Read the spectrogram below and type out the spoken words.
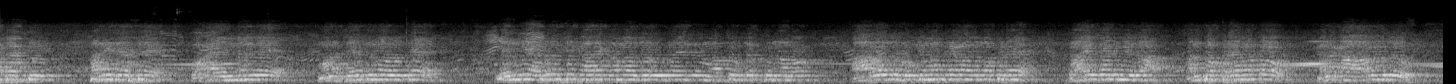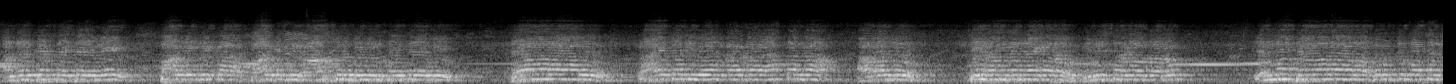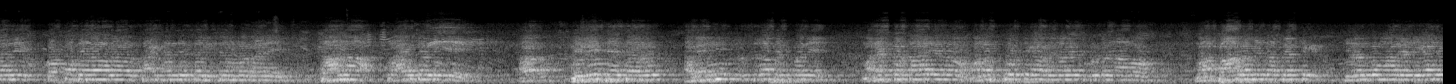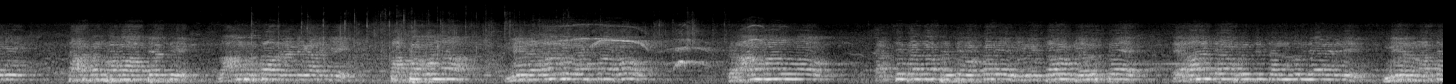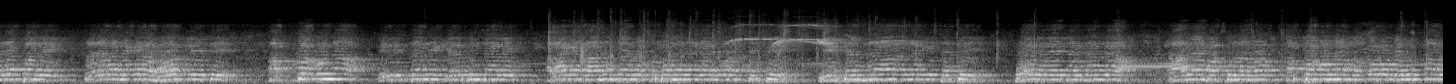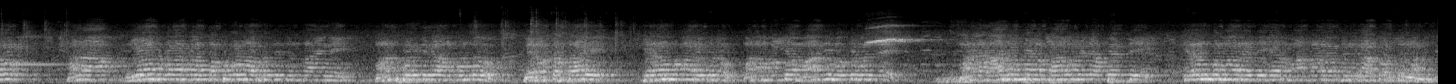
అభ్యర్థి పని చేస్తే ఒక ఎమ్మెల్యే మన చేతిలో ఉంటే ఎన్ని అభివృద్ధి కార్యక్రమాలు జరుగుతాయని మొత్తం చెప్తున్నాను. ఆ రోజు ముఖ్యమంత్రిగా ఉన్నప్పుడే రాయగఢ్ మీద అంత ప్రేమతో మనకు ఆ రోజు హండ్రెడ్ బెడ్స్ అయితే ఏమి పాలిటెక్నిక్ పాలిటెక్నిక్ హాస్పిటల్ బిల్డింగ్స్ అయితే ఏమి దేవాలయాలు రాయగఢ్ నియోజకవర్గ వ్యాప్తంగా ఆ రోజు శ్రీరామచంద్రయ్య గారు మినిస్టర్గా ఉన్నారు ఎన్నో దేవాలయాల అభివృద్ధి కోసం కానీ కొత్త దేవాలయాలు సాంక్షన్ చేసే విషయంలో కానీ చాలా రాయచోటికి రిలీజ్ చేశారు. అవన్నీ దృష్టిలో పెట్టుకొని మరొక్కసారి నేను మనస్ఫూర్తిగా వినవేసుకుంటున్నాను. మా పార్లమెంట్ అభ్యర్థి కిరణ్ కుమార్ రెడ్డి గారికి శాసనసభ అభ్యర్థి రామప్రసాద్ రెడ్డి గారికి తప్పకుండా మీరు ఎలాగో వేస్తారో గ్రామాల్లో ఖచ్చితంగా ప్రతి ఒక్కరి వీరిద్దరూ గెలిస్తే ఎలాంటి అభివృద్ధి చెందుతుంది అనేది మీరు నచ్చజెప్పాలి ప్రజల దగ్గర ఓట్లు వేసి తప్పకుండా వీళ్ళిద్దరిని గెలిపించాలి. అలాగే రాజశేఖర సుబ్రహ్మణ్యం గారు కూడా చెప్పి మీకు తెలిసిన వారందరికీ చెప్పి ఓటు వేసే విధంగా ప్రాధాన్యపడుతున్నాను తప్పకుండా ఒక్కరు గెలుస్తారు మన నియోజకవర్గాలు తప్పకుండా అభివృద్ధి చెందుతాయని మనస్ఫూర్తిగా అనుకుంటూ నేను ఒక్కసారి కిరణ్ కుమార్ ఇప్పుడు మన ముఖ్య మాజీ ముఖ్యమంత్రి మన రాజంపేట పార్లమెంట్ అభ్యర్థి కిరణ్ కుమార్ రెడ్డి గారు మాట్లాడవలసిందిగా కోరుతున్నాను.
